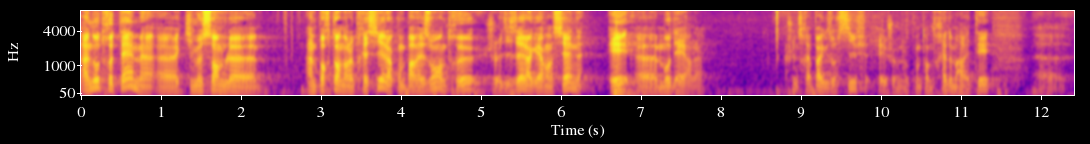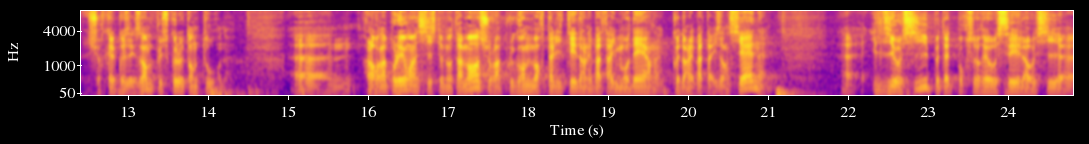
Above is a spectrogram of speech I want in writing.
Euh, Un autre thème euh, qui me semble important dans le précis est la comparaison entre, je le disais, la guerre ancienne et moderne. Je ne serai pas exhaustif et je me contenterai de m'arrêter sur quelques exemples, puisque le temps tourne. Euh, alors Napoléon insiste notamment sur la plus grande mortalité dans les batailles modernes que dans les batailles anciennes. Euh, il dit aussi, peut-être pour se rehausser là aussi euh,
